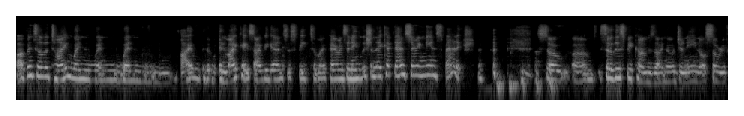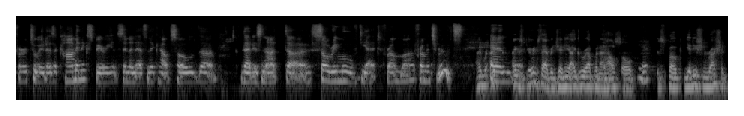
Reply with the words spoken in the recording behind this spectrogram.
up until the time when when when I in my case I began to speak to my parents in English and they kept answering me in Spanish. so um, so this becomes I know Jeanine also referred to it as a common experience in an ethnic household uh, that is not uh, so removed yet from uh, from its roots. I, I, And I experienced that, Virginia. I grew up in a household Yeah. that spoke Yiddish and Russian.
